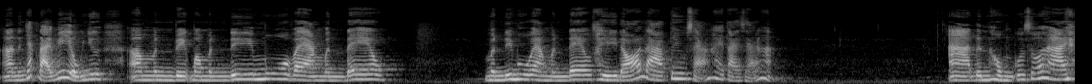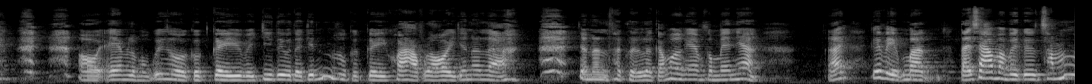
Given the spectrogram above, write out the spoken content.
À, định nhắc lại ví dụ như à, mình việc mà mình đi mua vàng mình đeo mình đi mua vàng mình đeo thì đó là tiêu sản hay tài sản à à đình hùng của số 2 rồi em là một cái người cực kỳ về chi tiêu tài chính cực kỳ khoa học rồi cho nên là cho nên là thật sự là cảm ơn em comment nha. Đấy cái việc mà tại sao mà việc sắm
